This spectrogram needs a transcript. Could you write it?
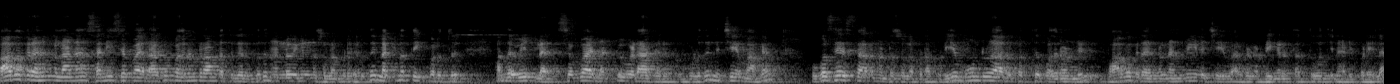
பாப கிரகங்களான சனி செவ்வாய் ராகு பதினொன்றாம் இடத்தில் இருப்பது நல்லவைகள்னு சொல்லப்படுகிறது. லக்னத்தை பொறுத்து அந்த வீட்டில் செவ்வாய் நட்பு வீடாக இருக்கும் பொழுது நிச்சயமாக உபசேஸ்தானம் என்று சொல்லப்படக்கூடிய மூன்று ஆறு பத்து பதினொன்றில் பாவ கிரகங்கள் நன்மைகளை செய்வார்கள் அப்படிங்கிற தத்துவத்தின் அடிப்படையில்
